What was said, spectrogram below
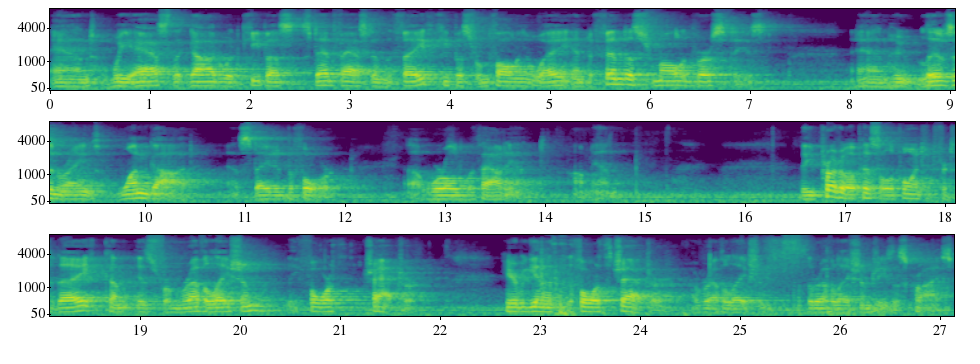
And we ask that God would keep us steadfast in the faith, keep us from falling away, and defend us from all adversities. And who lives and reigns one God, as stated before, a world without end. Amen. The proto epistle appointed for today come, is from Revelation, the fourth chapter. Here beginneth the fourth chapter of Revelation, of the revelation of Jesus Christ.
